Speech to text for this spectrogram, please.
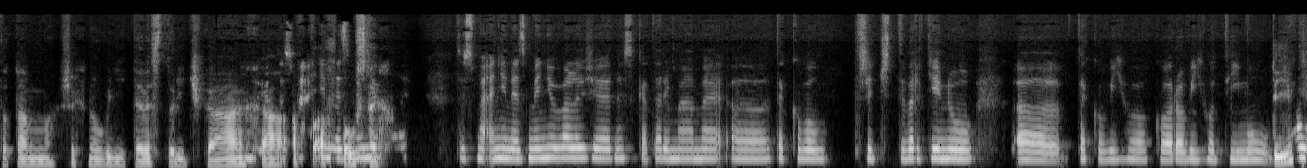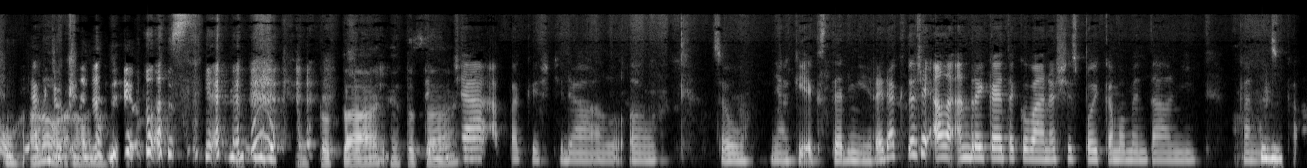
to tam všechno uvidíte ve storíčkách a, a, a v postech. To jsme ani nezmiňovali, že dneska tady máme uh, takovou tři čtvrtinu uh, takového korového týmu. Týmu, ano, ano. vlastně. Je to tak, je to tak. A pak ještě dál uh, jsou nějaký externí redaktoři, ale Andrejka je taková naše spojka momentální kanadská.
